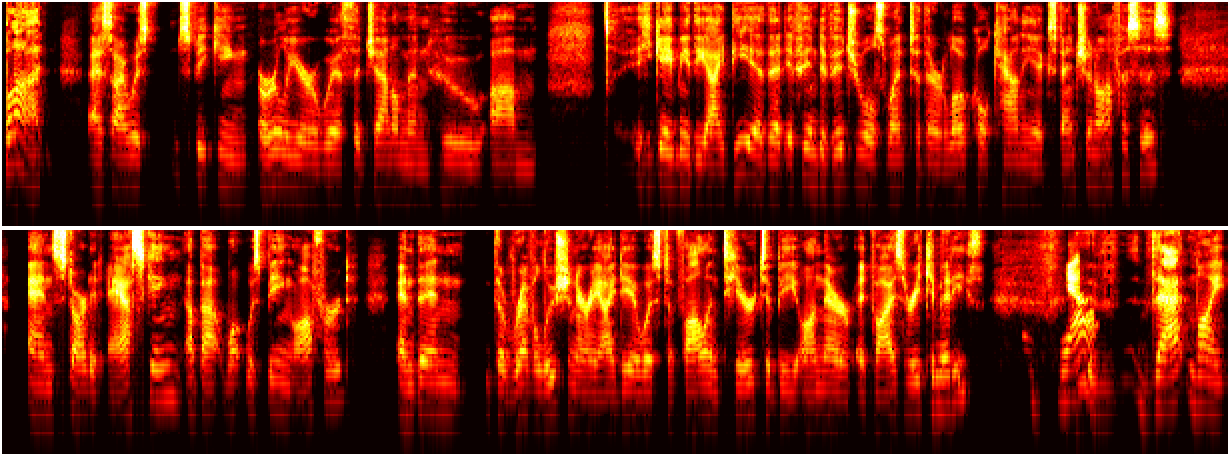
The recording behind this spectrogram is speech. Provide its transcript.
but as I was speaking earlier with a gentleman who um, he gave me the idea that if individuals went to their local county extension offices and started asking about what was being offered, and then the revolutionary idea was to volunteer to be on their advisory committees. Yeah. That might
